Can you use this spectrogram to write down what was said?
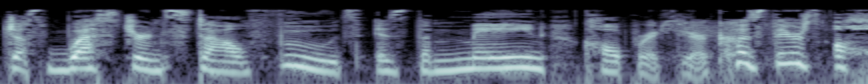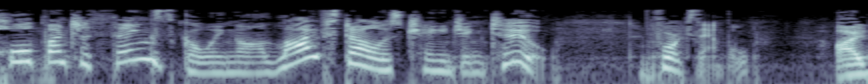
just Western style foods is the main culprit here, because there's a whole bunch of things going on. Lifestyle is changing too, for example. I,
